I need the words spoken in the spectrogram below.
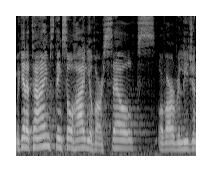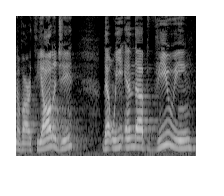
We can at times think so highly of ourselves, of our religion, of our theology, that we end up viewing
